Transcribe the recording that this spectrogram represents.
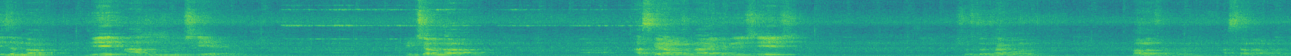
এই জন্য যে আজান দিল সে একামত। ইনশাল্লাহ আজকের আলোচনা এখানে শেষ। সুস্থ থাকুন, ভালো থাকুন। আসসালামু আলাইকুম।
